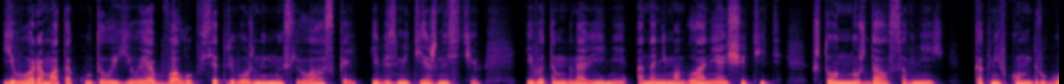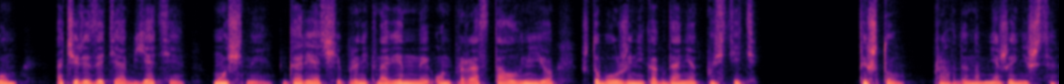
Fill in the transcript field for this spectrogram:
Его аромат окутал ее и обволок все тревожные мысли лаской и безмятежностью. И в это мгновение она не могла не ощутить, что он нуждался в ней, как ни в ком другом, а через эти объятия, мощные, горячие, проникновенные, он прорастал в нее, чтобы уже никогда не отпустить. «Ты что, правда на мне женишься?»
